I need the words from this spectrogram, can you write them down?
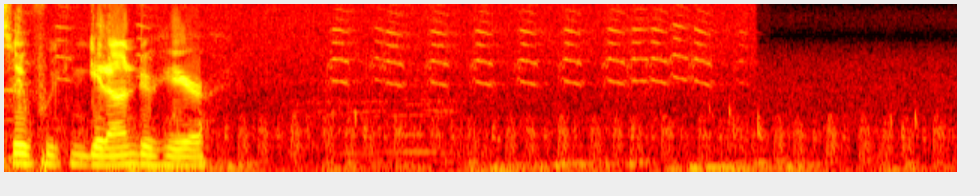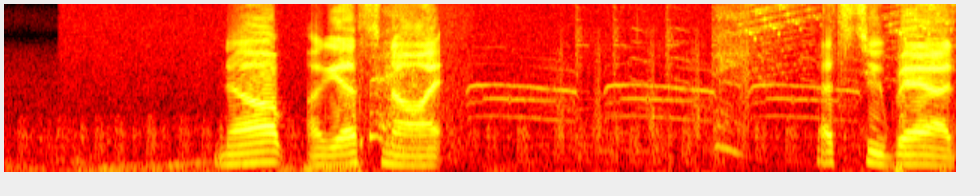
See if we can get under here. Nope, I guess not. That's too bad.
